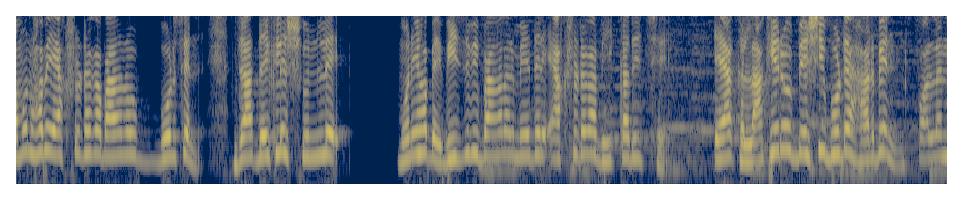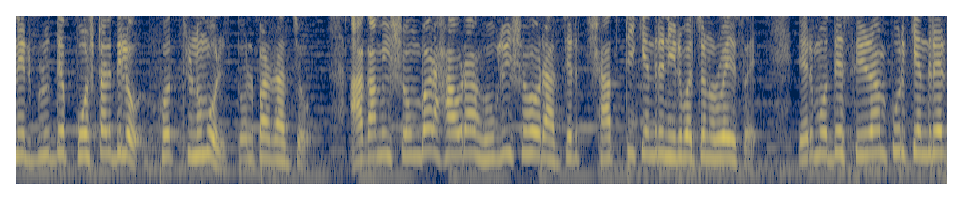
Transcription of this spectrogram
এমনভাবে একশো টাকা বাড়ানো বলছেন, যা দেখলে শুনলে মনে হবে বিজেপি বাংলার মেয়েদের একশো টাকা ভিক্ষা দিচ্ছে। এক লাখেরও বেশি ভোটে হারবেন। কল্যাণের বিরুদ্ধে পোস্টার দিল খোদ তৃণমূল, তোলপাড় রাজ্য। আগামী সোমবার হাওড়া, হুগলি সহ রাজ্যের সাতটি কেন্দ্রে নির্বাচন রয়েছে। এর মধ্যে শ্রীরামপুর কেন্দ্রের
